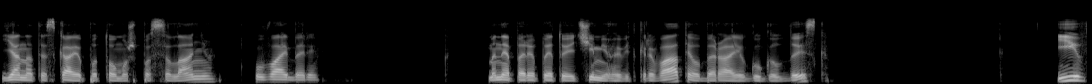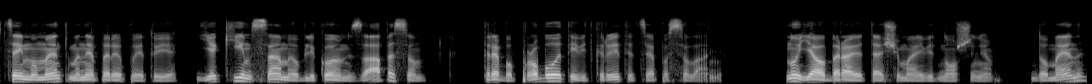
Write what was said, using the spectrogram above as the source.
Я натискаю по тому ж посиланню у Viber. Мене перепитує, чим його відкривати. Обираю Google Диск. І в цей момент мене перепитує, яким саме обліковим записом треба пробувати відкрити це посилання. Ну, я обираю те, що має відношення до мене.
